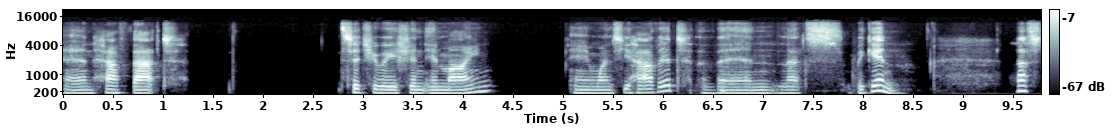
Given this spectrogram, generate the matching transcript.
And have that situation in mind. And once you have it, then let's begin. Let's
